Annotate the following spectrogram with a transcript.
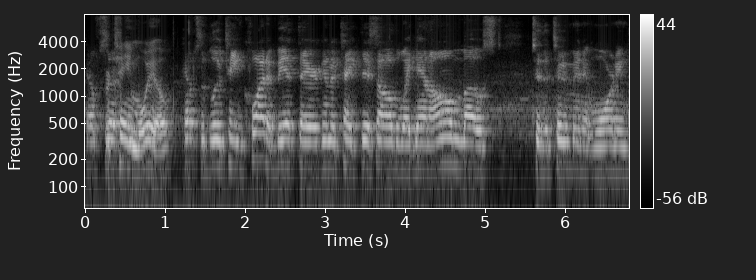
helps, for us- Team Will. helps the blue team quite a bit there. Going to take this all the way down almost to the two minute warning.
